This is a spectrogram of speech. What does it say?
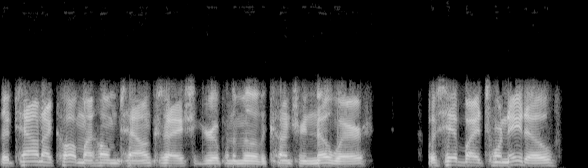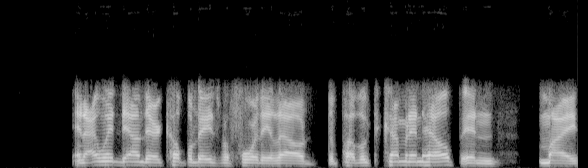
the town I call my hometown because I actually grew up in the middle of the country, nowhere, was hit by a tornado. And I went down there a couple days before they allowed the public to come in and help. And my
